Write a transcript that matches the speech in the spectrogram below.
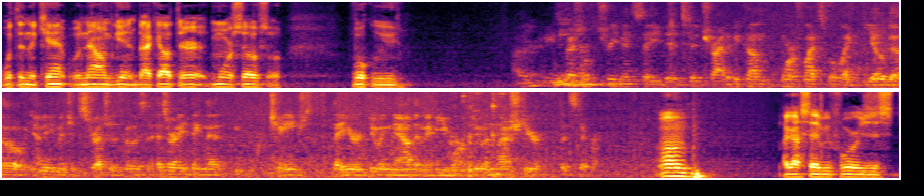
within the camp, but now I'm getting back out there more so. So vocally, special treatments that you did to try to become more flexible, like yoga? I know you mentioned stretches, but is, is there anything that changed that you're doing now that maybe you weren't doing last year that's different? Um, like I said before, it's just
